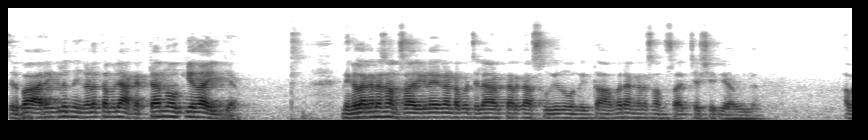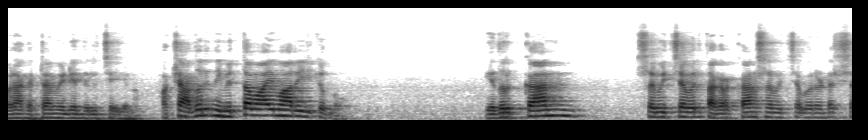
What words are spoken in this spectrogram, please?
ചിലപ്പോൾ ആരെങ്കിലും നിങ്ങളെ തമ്മിൽ അകറ്റാൻ നോക്കിയതായിരിക്കാം. നിങ്ങളങ്ങനെ സംസാരിക്കണേ കണ്ടപ്പോൾ ചില ആൾക്കാർക്ക് അസൂയ തോന്നിയിട്ട് അവരങ്ങനെ സംസാരിച്ചാൽ ശരിയാവില്ല. അവരകറ്റാൻ വേണ്ടി എന്തെങ്കിലും ചെയ്യണം. പക്ഷെ അതൊരു നിമിത്തമായി മാറിയിരിക്കുന്നു. എതിർക്കാൻ ശ്രമിച്ചവർ തകർക്കാൻ ശ്രമിച്ചവരുടെ ശ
